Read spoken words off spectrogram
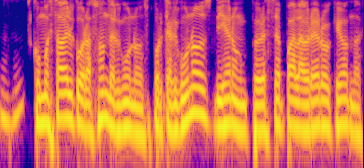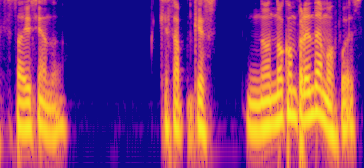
Ujú. ¿Cómo estaba el corazón de algunos? Porque algunos dijeron, pero este palabrero, ¿qué onda? ¿Qué está diciendo? Que, está- es- no, no comprendemos, pues.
